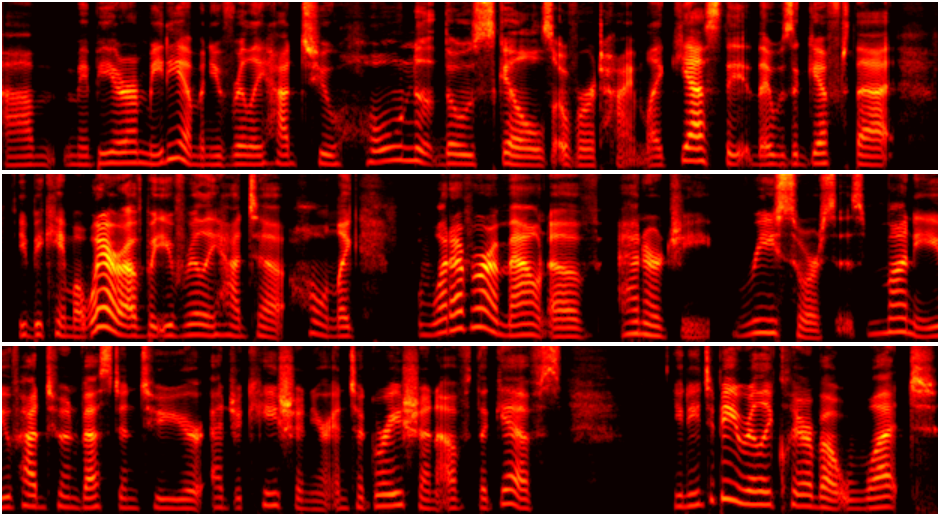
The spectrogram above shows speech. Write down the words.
um, maybe you're a medium and you've really had to hone those skills over time. Like, yes, the, there was a gift that you became aware of, but you've really had to hone. Like, whatever amount of energy, resources, money you've had to invest into your education, your integration of the gifts you need to be really clear about what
